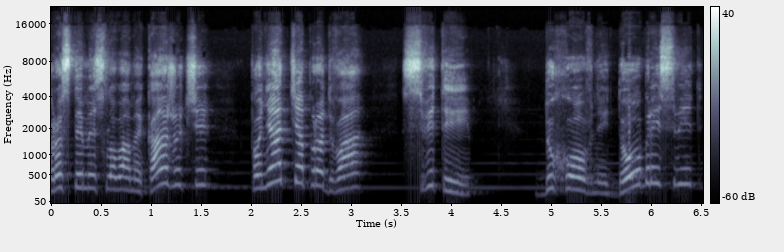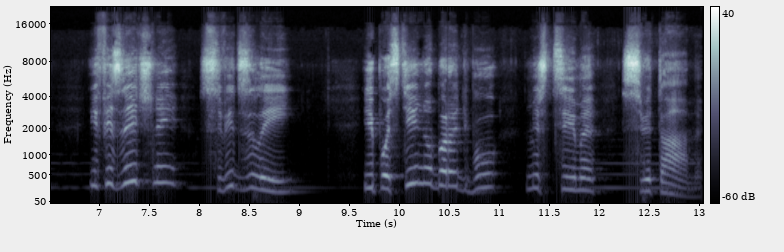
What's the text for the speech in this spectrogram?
простими словами кажучи, поняття про два світи духовний добрий світ і фізичний світ злий, і постійну боротьбу між цими світами.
